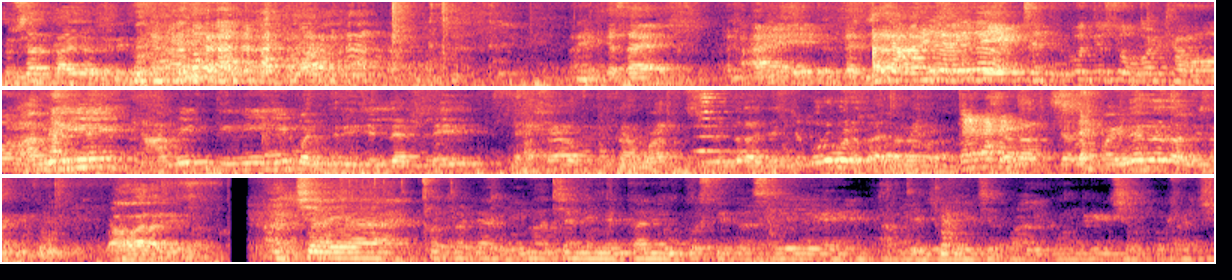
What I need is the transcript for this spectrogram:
तुषार काय झालं रे? कसं आहे? छत्रपती सोबत ठेवावं आम्ही आम्ही तिन्ही मंत्री जिल्ह्यातले अशा कामात शिवेंद्रराजेंच्या बरोबरच आहे त्याला पहिल्यांदाच आम्ही सांगितलं गावाला आजच्या या पत्रकार दिनाच्या निमित्ताने उपस्थित असलेले आमचे जिल्ह्याचे पालकमंत्री शंभूराज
